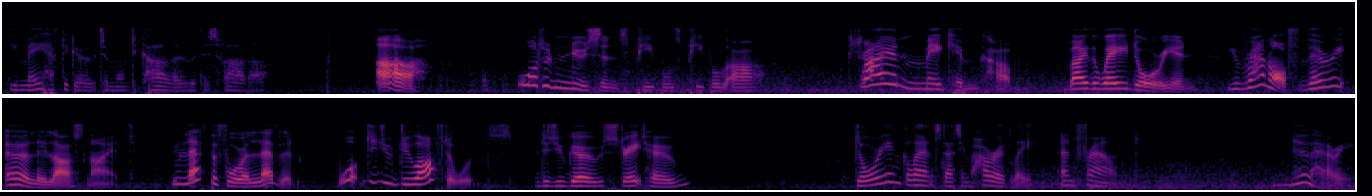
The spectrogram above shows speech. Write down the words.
He may have to go to Monte Carlo with his father. Ah, what a nuisance people's people are. Try and make him come. By the way, Dorian, you ran off very early last night. You left before eleven. What did you do afterwards? Did you go straight home? Dorian glanced at him hurriedly and frowned. No, Harry,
